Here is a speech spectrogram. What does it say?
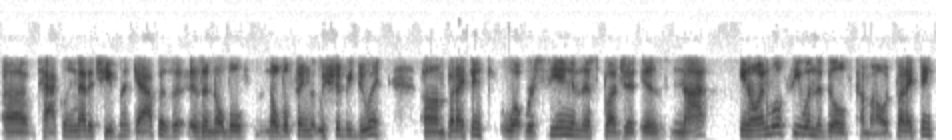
uh, tackling that achievement gap is a, is a noble noble thing that we should be doing. Um, but I think what we're seeing in this budget is not, you know, and we'll see when the bills come out. But I think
